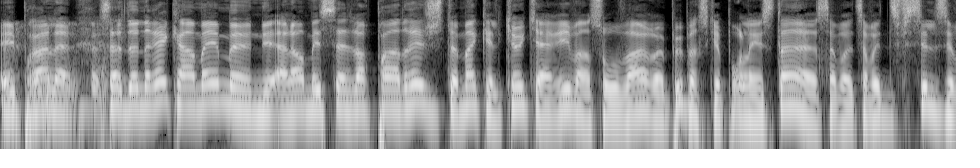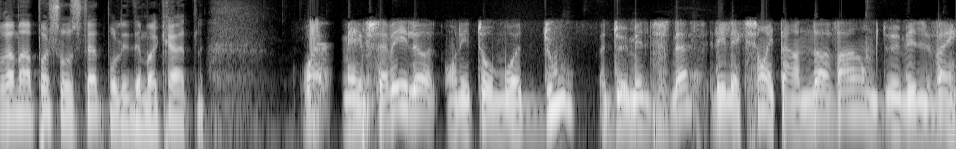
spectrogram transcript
et prend la... Ça donnerait quand même... alors, mais ça leur prendrait justement quelqu'un qui arrive en sauveur un peu parce que pour l'instant, ça va, ça va être difficile. C'est vraiment pas chose faite pour les démocrates. Oui, mais vous savez, là, on est au mois d'août 2019. L'élection est en novembre 2020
